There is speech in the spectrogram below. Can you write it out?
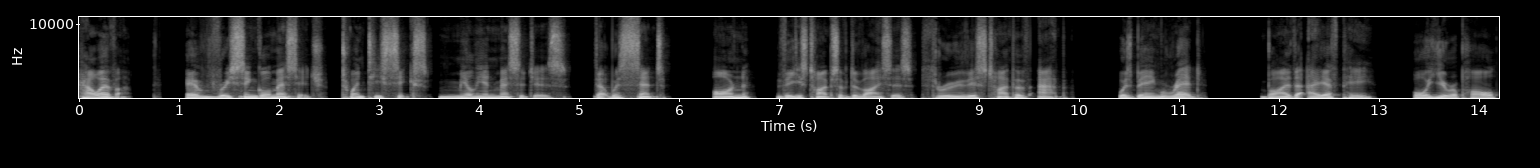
However, every single message, 26 million messages that was sent on these types of devices through this type of app was being read by the AFP or Europol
